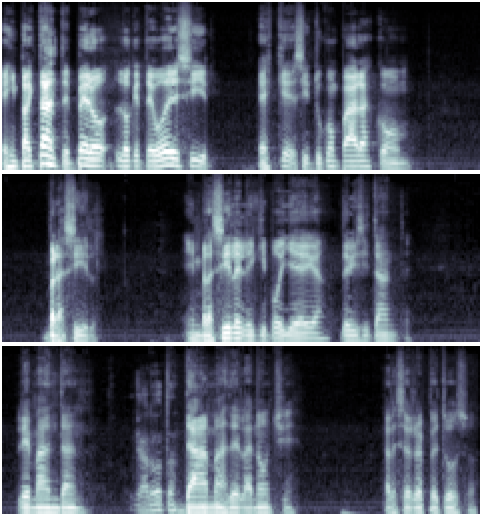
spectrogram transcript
es impactante. Pero lo que te voy a decir es que si tú comparas con Brasil, en Brasil el equipo llega de visitante, le mandan Garota. damas de la noche, para ser respetuoso,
